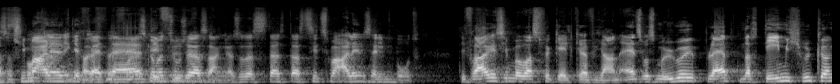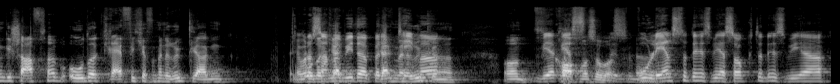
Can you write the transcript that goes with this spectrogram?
das sind wir alle nicht gefeit. Einkäufe. Das kann man Nein, zu sehr sagen. Also das, das, das sitzen wir alle im selben Boot. Die Frage ist immer, was für Geld greife ich an? Eins, was mir überbleibt, nachdem ich Rücklagen geschafft habe, oder greife ich auf meine Rücklagen? Aber da sind wir wieder bei dem Thema, Und Wer, kaufen wir sowas. Wo ja. lernst du das? Wer sagt dir das? Wer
